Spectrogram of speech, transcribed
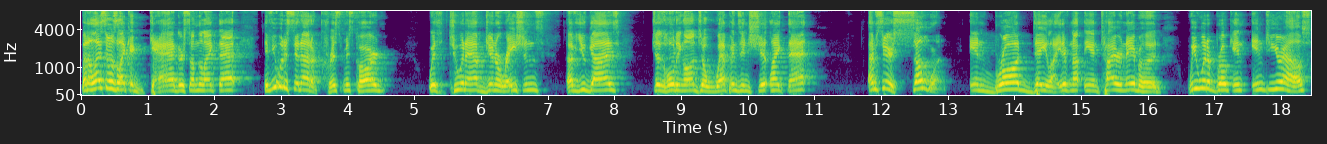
But unless it was like a gag or something like that, if you would have sent out a Christmas card with two and a half generations of you guys just holding on to weapons and shit like that, I'm serious, someone in broad daylight, if not the entire neighborhood, we would have broken into your house.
